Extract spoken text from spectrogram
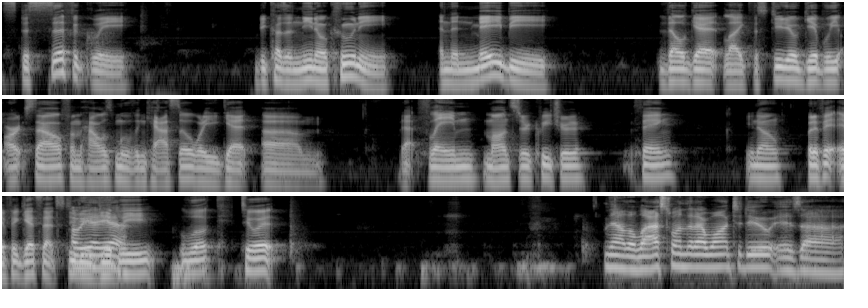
specifically because of Ni no Kuni, and then maybe they'll get like the Studio Ghibli art style from Howl's Moving Castle, where you get um that flame monster creature thing, you know. But if it if it gets that Studio yeah, yeah. Ghibli look to it, Now the last one that I want to do is uh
